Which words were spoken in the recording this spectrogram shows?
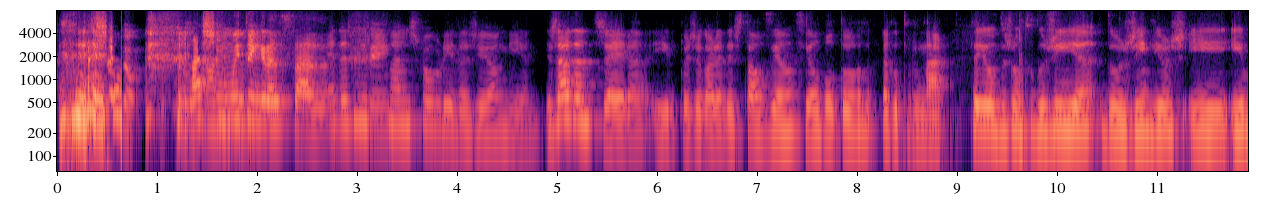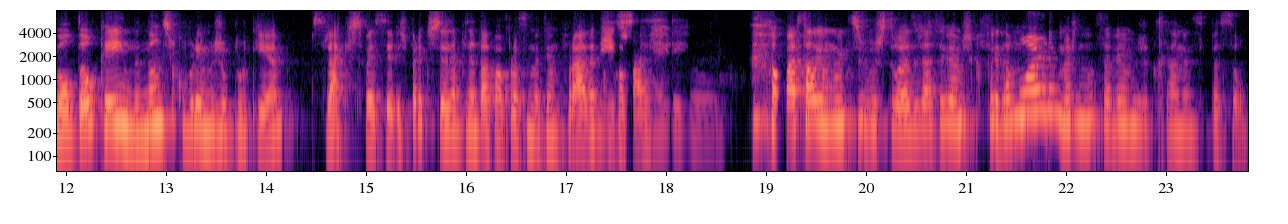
acho, acho muito engraçado. É das minhas Sim. personagens favoritas, Jeong Ian. Já antes era, e depois agora desta ausência ele voltou a retornar. Saiu de junto dos, dos índios e, e, voltou, que ainda não descobrimos o porquê. Será que isto vai ser? Espero que seja apresentado para a próxima temporada, que o rapaz... O rapaz está ali muito desgostoso, já sabemos que foi de amor, mas não sabemos o que realmente se passou.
